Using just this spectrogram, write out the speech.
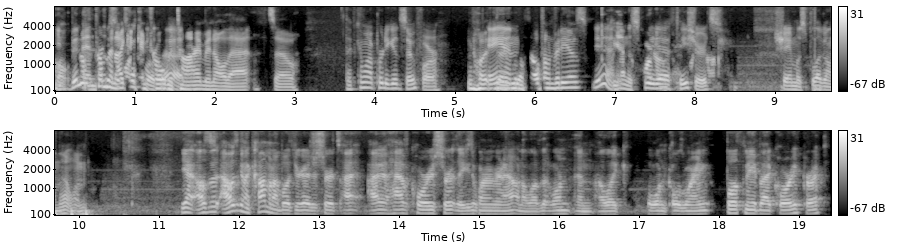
Oh, You've been and pretty Something I can control the time and all that. So They've come out pretty good so far. What, the And- cell phone videos. Yeah, Yeah, and the sweet ass t-shirts. Shameless plug on that one. Yeah, I was I was gonna comment on both your guys' shirts. I I have Corey's shirt that he's wearing right now, and I love that one, and I like the one Cole's wearing. Both made by Corey, correct?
